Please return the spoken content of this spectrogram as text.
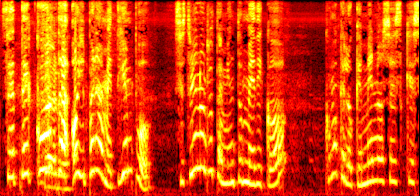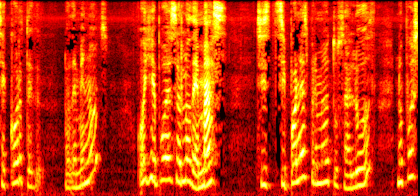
se te corta. Oye, espérame, tiempo. Si estoy en un tratamiento médico, ¿cómo que lo que menos es que se corte? ¿Lo de menos? Oye, puede ser lo de más. Si, si pones primero tu salud, no puedes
